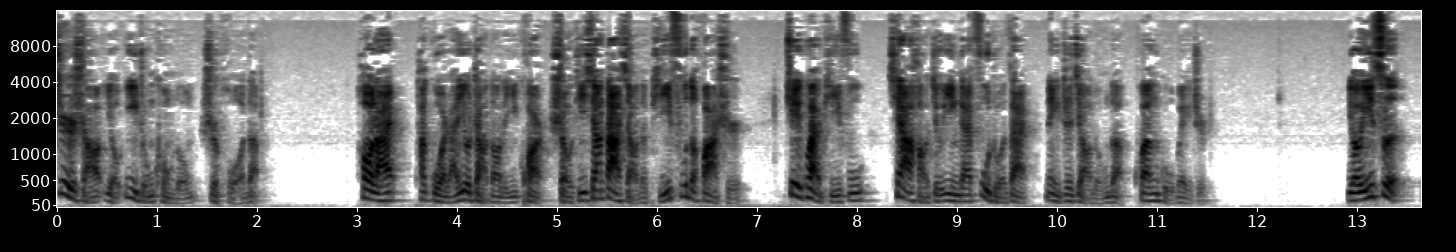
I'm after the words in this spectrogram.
至少有一种恐龙是活的。后来，他果然又找到了一块手提箱大小的皮肤的化石，这块皮肤恰好就应该附着在那只角龙的髋骨位置。有一次，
